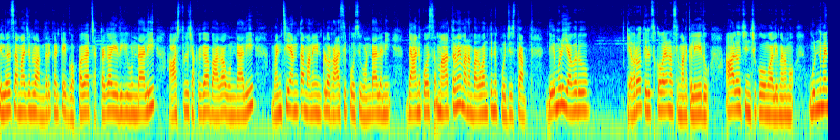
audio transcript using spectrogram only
పిల్లల సమాజంలో అందరికంటే గొప్పగా చక్కగా ఎదిగి ఉండాలి ఆస్తులు చక్కగా బాగా ఉండాలి మంచి అంతా మన ఇంట్లో రాసిపోసి ఉండాలని. దానికోసం మాత్రమే మనం భగవంతుని పూజిస్తాం. దేవుడు ఎవరు? ఎవరో తెలుసుకోవాలని అసలు మనకు లేదు. ఆలోచించుకోవాలి మనము. గుండె మీద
